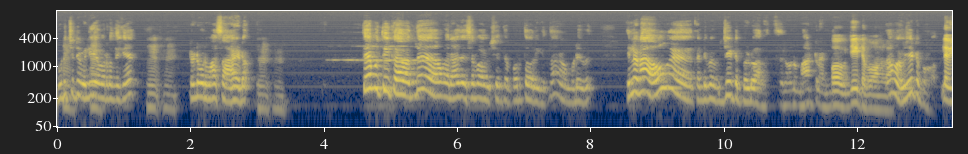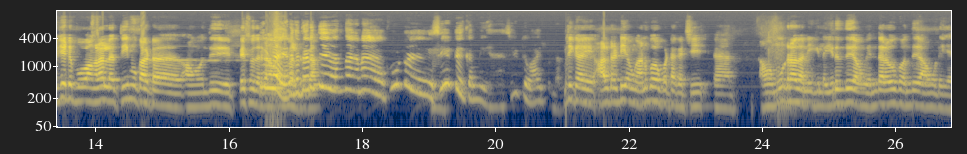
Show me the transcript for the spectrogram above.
முடிச்சுட்டு வெளியே வர்றதுக்கு ரெண்டு மூணு மாசம் ஆயிடும். ம், ம். தேமுதிக வந்து அவங்க ராஜ்யசபா விஷயத்தை பொறுத்த வரைக்கும் தான் முடிவு. இல்லைன்னா அவங்க கண்டிப்பா விஜய்கிட்ட போயிடுவாங்க. அதில் ஒன்றும் மாற்றம் ஓ விஜய்கிட்ட போவாங்களா? ஆமா விஜய்கிட்ட போவாங்க. இல்ல விஜய்கிட்ட போவாங்களா? இல்ல திமுக அவங்க வந்து பேசுவதற்கான இல்லை எனக்கு? தெரிஞ்சு வந்தாங்கன்னா கூட்டு சீட்டு கம்மிங்க. சீட்டு வாய்ப்பு இல்லை. அதிமுக ஆல்ரெடி அவங்க அனுபவப்பட்ட கட்சி. அவங்க மூன்றாவது அணிக்குள்ள இருந்து அவங்க எந்த அளவுக்கு வந்து அவங்களுடைய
